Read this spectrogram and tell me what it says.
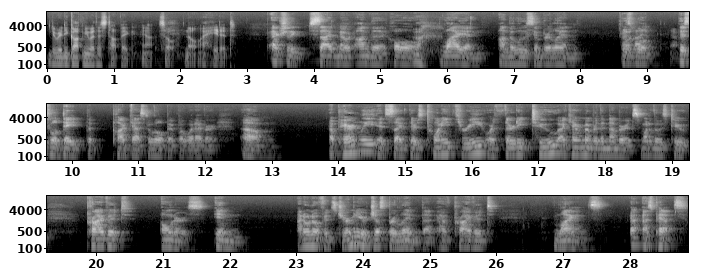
you really got me with this topic. Yeah. So no, I hate it. Actually, side note on the whole lion on the loose in Berlin. This Oh, will yeah. this will date the podcast a little bit, but whatever. Um, apparently, it's like there's 23 or 32. I can't remember the number. It's one of those two private owners in. I don't know if it's Germany or just Berlin that have private lions as pets.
